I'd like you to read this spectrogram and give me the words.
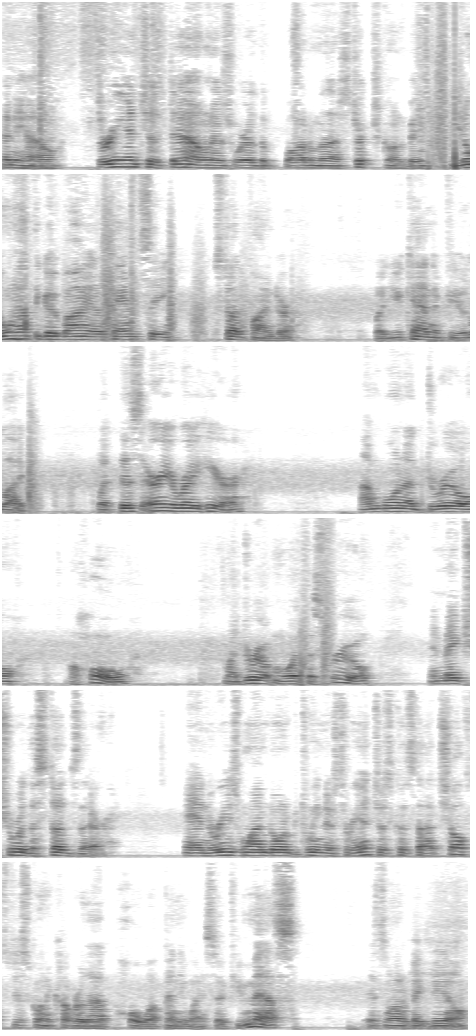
Anyhow, three inches down is where the bottom of the strip's going to be. You don't have to go buy a fancy stud finder, but you can if you'd like. But this area right here, I'm going to drill a hole, my drill with a screw, and make sure the stud's there. And the reason why I'm doing it between those three inches, because that shelf's just going to cover that hole up anyway. So if you miss, it's not a big deal.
